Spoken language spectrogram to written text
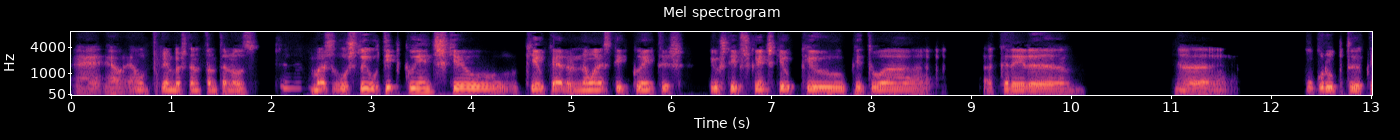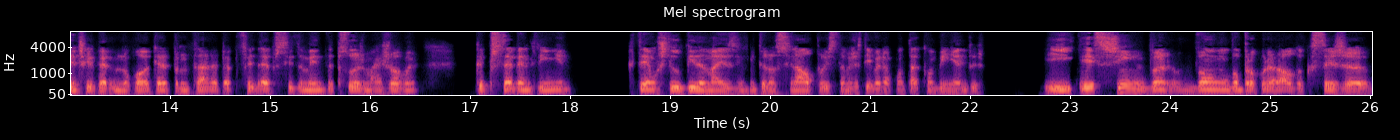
é, é, é um terreno bastante pantanoso. Uhum. Mas os, o tipo de clientes que eu, que eu quero não é esse tipo de clientes, e os tipos de clientes que eu, que eu, que eu estou a, a querer, ah, o grupo de clientes que quero, no qual eu quero penetrar é, é precisamente pessoas mais jovens que percebem de vinho, que têm um estilo de vida mais internacional, por isso também já tiveram contato com vinhendos. E esses sim vão, vão, procurar algo que seja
